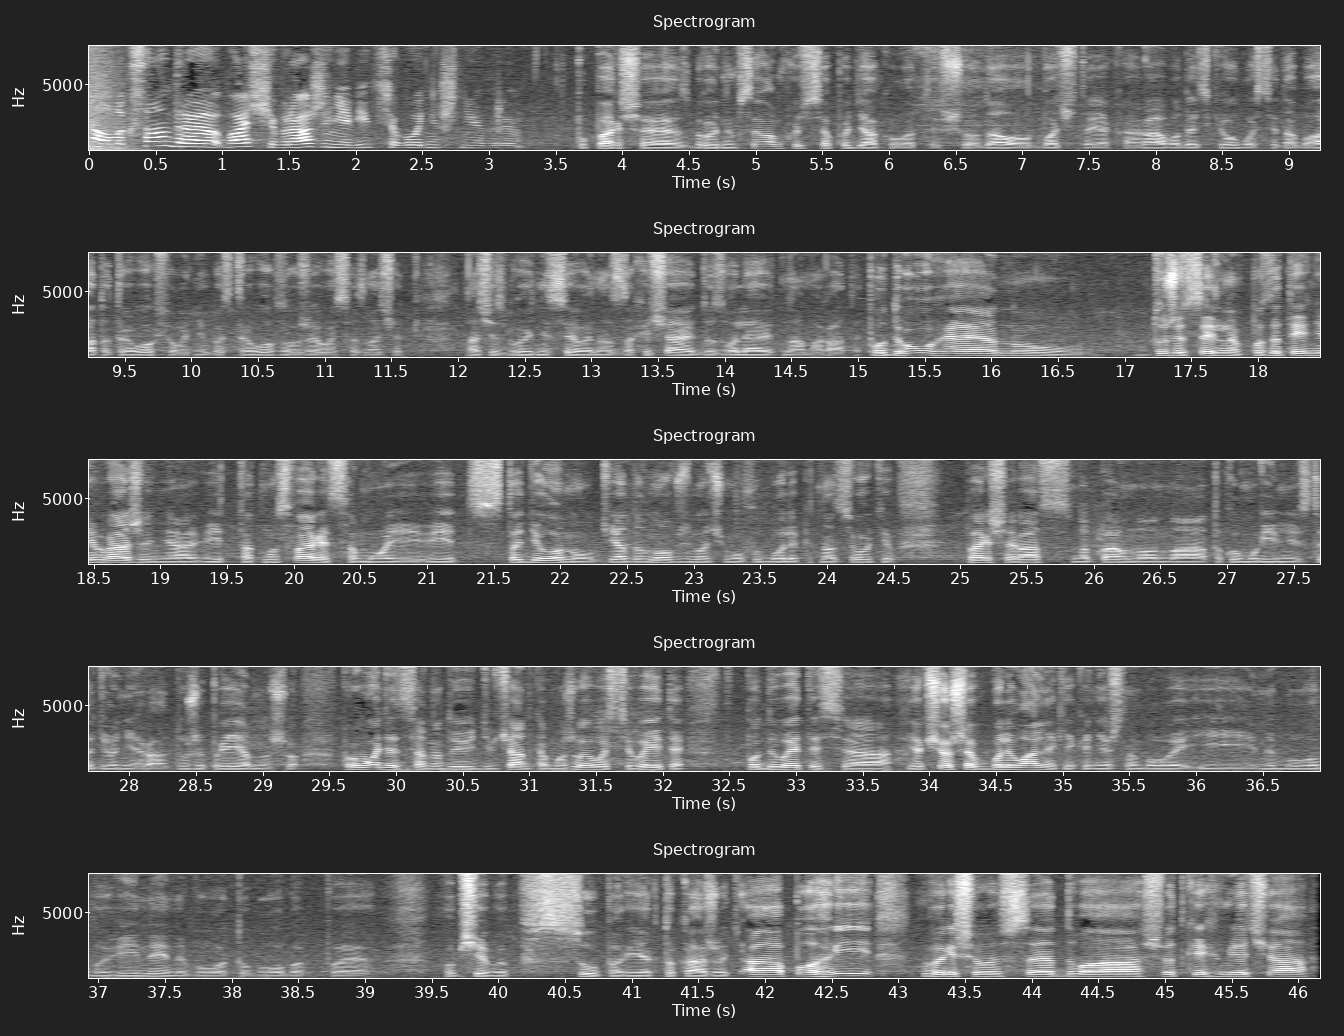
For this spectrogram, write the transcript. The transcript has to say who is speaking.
Speaker 1: Пане Олександре, ваші враження від сьогоднішньої гри?
Speaker 2: По-перше, Збройним силам хочеться подякувати, що да, от бачите, як гра в Одеській області, да, багато тривог, сьогодні без тривог зложилося, значить, наші Збройні сили нас захищають, дозволяють нам грати. По-друге, ну, дуже сильно позитивні враження від атмосфери самої, від стадіону. Я давно в жіночому футболі 15 років. Перший раз, напевно, на такому рівні стадіоні гра. Дуже приємно, що проводяться, надають дівчаткам можливості вийти, подивитися. Якщо ще вболівальники, звісно, були і не було б війни, не було, то було б е, взагалі супер, як то кажуть. А по грі вирішили все два швидких м'яча.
